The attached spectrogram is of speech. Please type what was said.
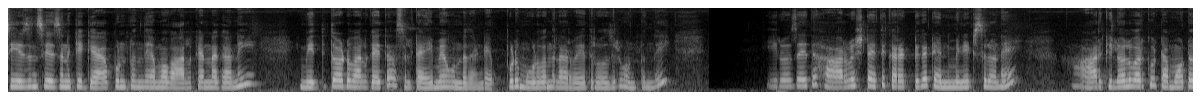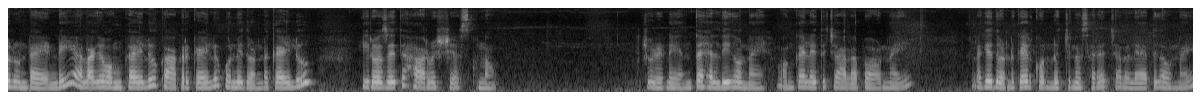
సీజన్ సీజన్కి గ్యాప్ ఉంటుందేమో వాళ్ళకన్నా కానీ మిద్దె తోట వాళ్ళకైతే అసలు టైమే ఉండదండి. ఎప్పుడు మూడు వందల అరవై ఐదు రోజులు ఉంటుంది. ఈరోజు అయితే హార్వెస్ట్ అయితే కరెక్ట్గా టెన్ మినిట్స్లోనే ఆరు కిలోల వరకు టమాటోలు ఉంటాయండి. అలాగే వంకాయలు కాకరకాయలు కొన్ని దొండకాయలు ఈరోజైతే హార్వెస్ట్ చేసుకున్నాం. చూడండి ఎంత హెల్తీగా ఉన్నాయి. వంకాయలు అయితే చాలా బాగున్నాయి. అలాగే దొండకాయలు కొన్ని వచ్చినా సరే చాలా లేతగా ఉన్నాయి.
